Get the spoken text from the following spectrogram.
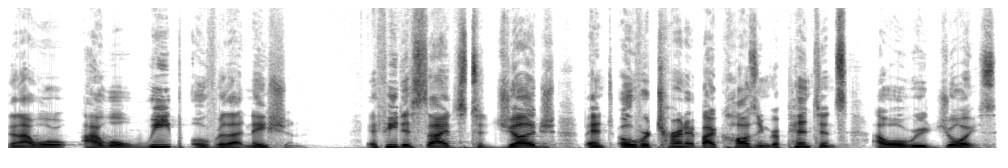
then I will, I will weep over that nation. If he decides to judge and overturn it by causing repentance, I will rejoice.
